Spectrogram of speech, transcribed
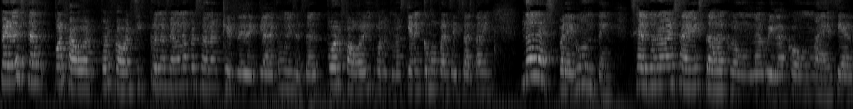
pero estas, por favor, por favor, si conocen a una persona que se declare como bisexual, por favor, y por lo que más quieren como pansexual también, no les pregunten si alguna vez han estado con una huila, con un maestro,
